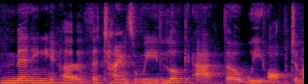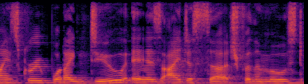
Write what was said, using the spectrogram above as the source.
many of the times when we look at the We Optimize group, what I do is I just search for the most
